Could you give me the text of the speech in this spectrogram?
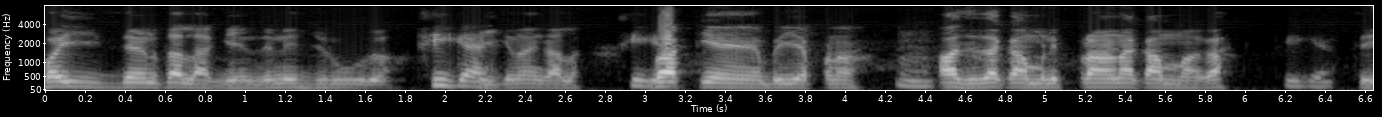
ਬਈ ਦਿਨ ਤਾਂ ਲੱਗ ਜਾਂਦੇ ਨੇ ਜ਼ਰੂਰ। ਠੀਕ ਹੈ ਠੀਕ ਨਾ ਗੱਲ। ਠੀਕ ਹੈ। ਬਾਕੀ ਐ ਬਈ ਆਪਣਾ ਅੱਜ ਦਾ ਕੰਮ ਨਹੀਂ ਪੁਰਾਣਾ ਕੰਮ ਹੈਗਾ ਠੀਕ ਹੈ। ਤੇ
